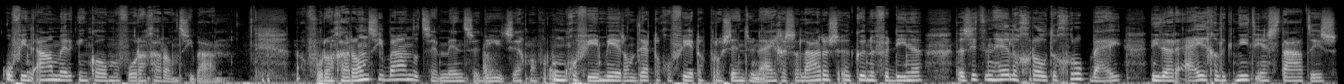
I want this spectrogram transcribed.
of in aanmerking komen voor een garantiebaan. Nou, voor een garantiebaan, dat zijn mensen die zeg maar, voor ongeveer meer dan 30 of 40 procent hun eigen salaris uh, kunnen verdienen. Daar zit een hele grote groep bij die daar eigenlijk niet in staat is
